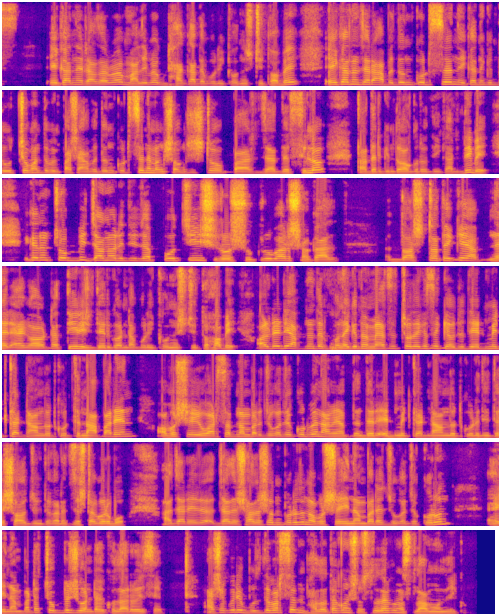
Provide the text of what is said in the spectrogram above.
এখানে রাজারবাগ, মালিবাগ, ঢাকাতে পরীক্ষা অনুষ্ঠিত হবে। এখানে যারা আবেদন করছেন, এখানে কিন্তু উচ্চ মাধ্যমিক পাশে আবেদন করছেন এবং সংশ্লিষ্ট পাশ যাদের ছিল, তাদের কিন্তু অগ্রাধিকার দিবে। এখানে চব্বিশ জানুয়ারি দুই হাজার পঁচিশ রোজ শুক্রবার সকাল দশটা থেকে আপনার এগারোটা তিরিশ, দেড় ঘণ্টা পরীক্ষা অনুষ্ঠিত হবে। অলরেডি আপনাদের ফোনে কিন্তু মেসেজ চলে গেছে, কেউ যদি অ্যাডমিট কার্ড ডাউনলোড করতে না পারেন, অবশ্যই হোয়াটসঅ্যাপ নাম্বারে যোগাযোগ করবেন, আমি আপনাদের অ্যাডমিট কার্ড ডাউনলোড করে দিতে সহযোগিতা করার চেষ্টা করব। আর যাদের যাদের সাজেশন প্রয়োজন, অবশ্যই এই নাম্বারে যোগাযোগ করুন। এই নাম্বারটা চব্বিশ ঘন্টায় খোলা রয়েছে। আশা করি বুঝতে পারছেন। ভালো থাকুন, সুস্থ থাকুন। আসসালামু আলাইকুম।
